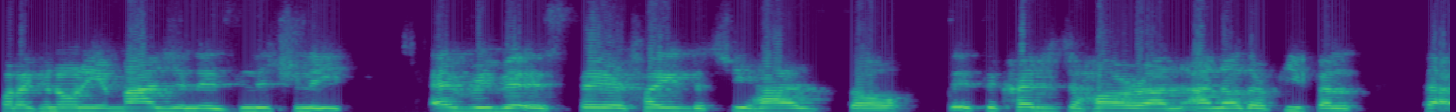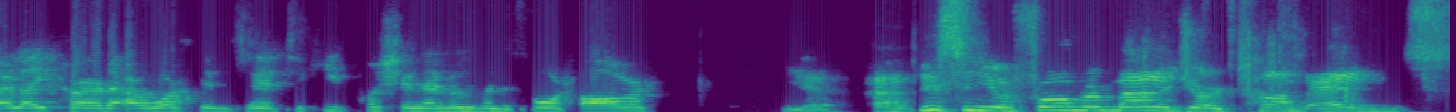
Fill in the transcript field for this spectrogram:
what I can only imagine is literally every bit of spare time that she has. So it's a credit to her and, and other people that are like her that are working to, to keep pushing and moving the sport forward. Yeah. And listen, your former manager, Tom Elmes,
